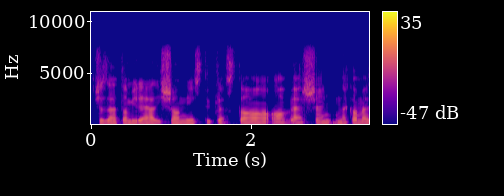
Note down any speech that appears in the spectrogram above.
és ezáltal mi reálisan néztük ezt a, a versenynek a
